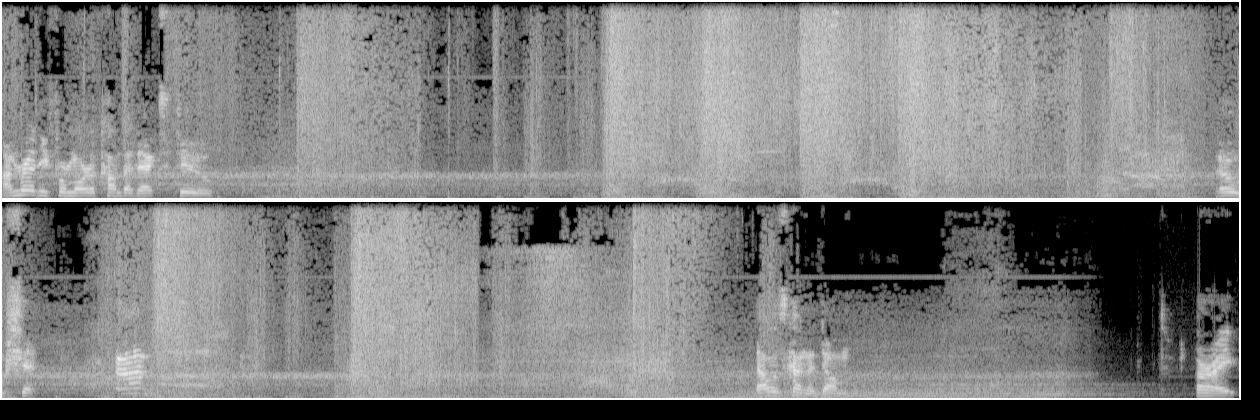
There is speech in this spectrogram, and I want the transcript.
I'm ready for Mortal Kombat X2. Oh shit. Ah! That was kind of dumb. Alright,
